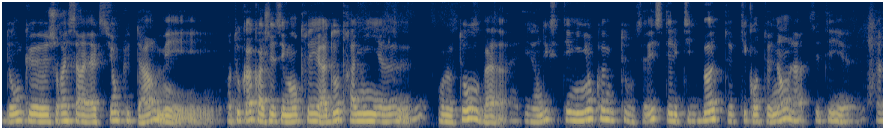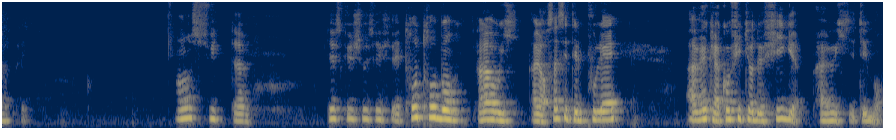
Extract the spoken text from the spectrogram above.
Donc, euh, j'aurai sa réaction plus tard. Mais en tout cas, quand je les ai montrés à d'autres amis euh, au loto, ben, ils ont dit que c'était mignon comme tout. Vous savez, c'était les petites bottes, les petits contenants, là. C'était, ça me plaît. Ensuite... Qu'est-ce que je vous ai fait? Trop, trop bon. Ah oui. Alors ça, c'était le poulet avec la confiture de figues. Ah oui, c'était bon.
